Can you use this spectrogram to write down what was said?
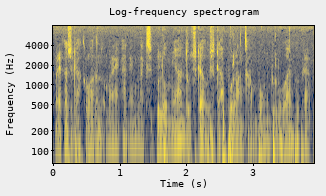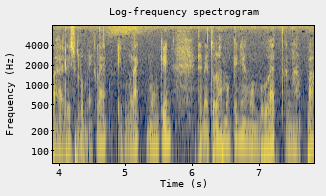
mereka sudah keluar untuk merayakan Imlek sebelumnya untuk sudah sudah pulang kampung duluan beberapa hari sebelum Imlek Imlek mungkin dan itulah mungkin yang membuat kenapa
